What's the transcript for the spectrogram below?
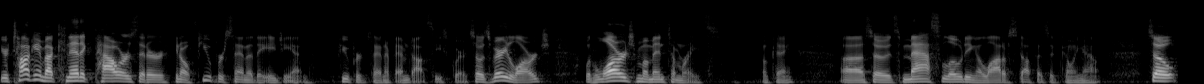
you're talking about kinetic powers that are you know, a few percent of the AGN, a few percent of m dot c squared. So it's very large with large momentum rates, okay? Uh, so it's mass loading a lot of stuff as it's going out. So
